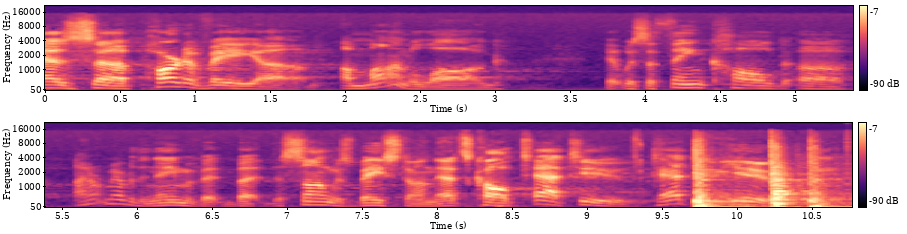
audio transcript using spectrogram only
as uh, part of a uh, a monologue. It was a thing called uh, I don't remember the name of it, but the song was based on that. It's called Tattoo. Tattoo You.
